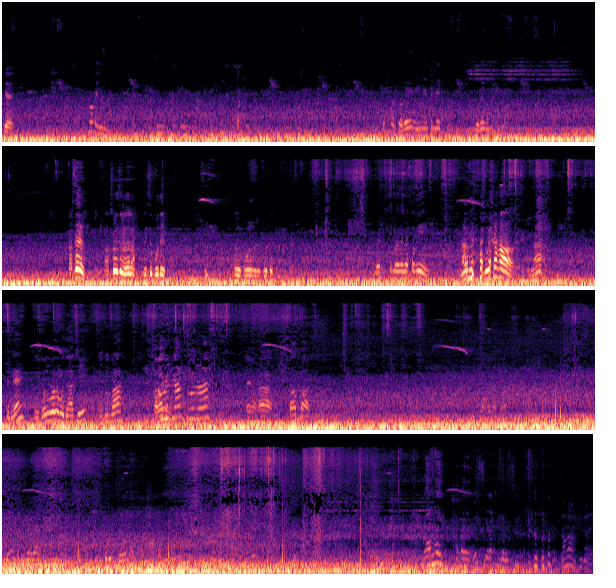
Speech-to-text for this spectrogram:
আজকে দিলে রাসেল আসো তো দাদা কিছু বুদে ওই বুদে বুদে আর না উৎসাহ না জঙ্গলের মধ্যে আছি হ্যাঁ পাপা জমা কি করে?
